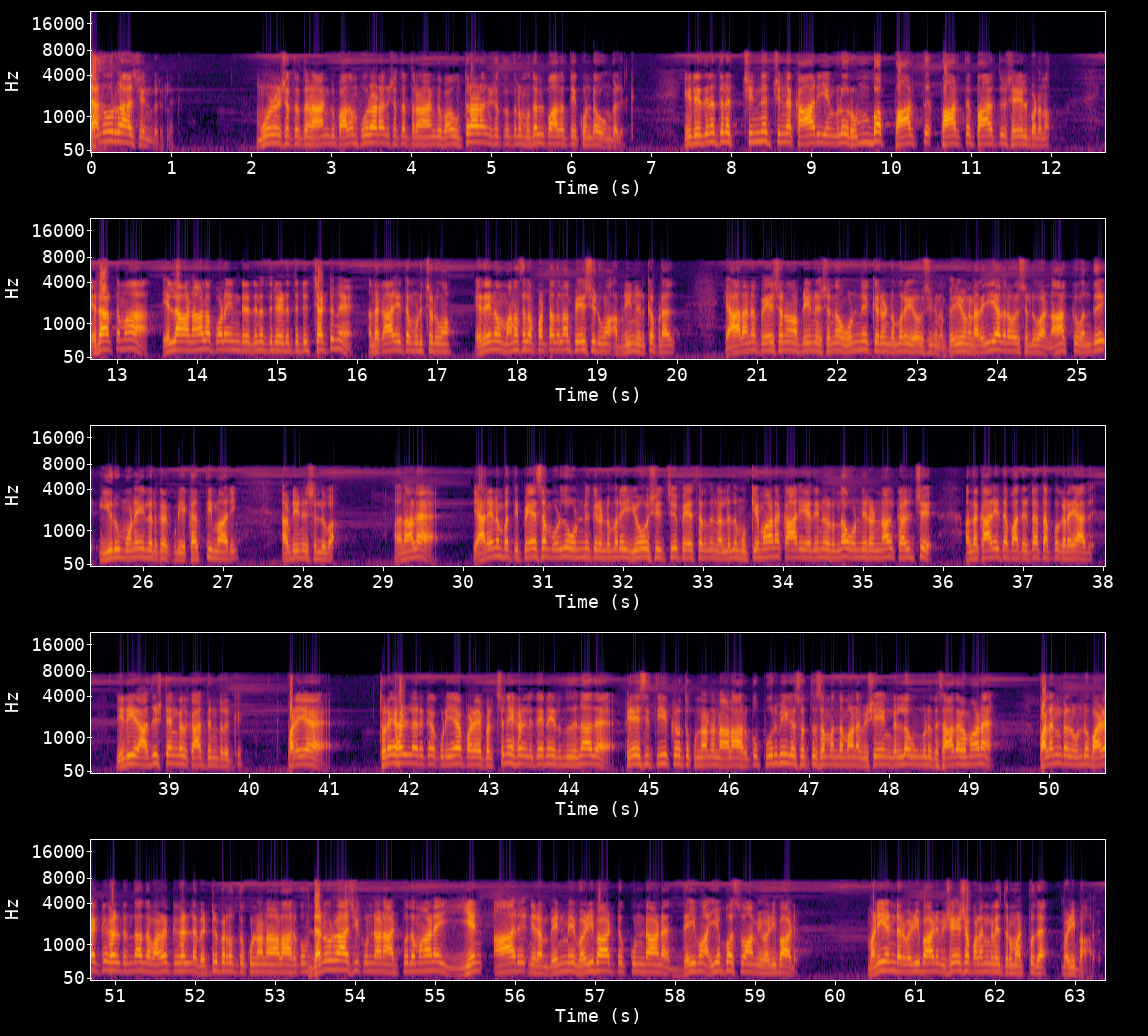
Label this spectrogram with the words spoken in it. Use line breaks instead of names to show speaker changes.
தனுராசி என்பர்களுக்கு. மூணு நட்சத்திரத்தில் நான்கு பாதம் பூராட நட்சத்திரத்தில் நான்கு பாதம் உத்திராட நட்சத்திரத்தில் முதல் பாதத்தை கொண்ட உங்களுக்கு. இன்றைய தினத்தில் சின்ன சின்ன காரியங்களும் ரொம்ப பார்த்து பார்த்து பார்த்து செயல்படணும். யதார்த்தமா எல்லா நாளை போல இன்றைய தினத்தில் எடுத்துட்டு சட்டுன்னு அந்த காரியத்தை முடிச்சிடுவோம். ஏதேனும் மனசுல பட்டதெல்லாம் பேசிடுவோம் அப்படின்னு இருக்கப்படாது யாரான பேசணும் அப்படின்னு சொன்னா ஒண்ணுக்கு ரெண்டு முறை யோசிக்கணும். பெரியவங்க நிறைய தடவை சொல்லுவா நாக்கு வந்து இரு முனையில் இருக்கக்கூடிய கத்தி மாதிரி அப்படின்னு சொல்லுவா. அதனால யாரேனும் பத்தி பேசும்பொழுது ஒண்ணுக்கு ரெண்டு முறை யோசிச்சு பேசுறது நல்லது. முக்கியமான காரியம் எதுன்னு இருந்தா ஒன்னு ரெண்டு நாள் கழிச்சு அந்த காரியத்தை பார்த்துக்கிட்டா தப்பு கிடையாது. திடீர் அதிர்ஷ்டங்கள் காத்துட்டு இருக்கு பழைய துறைகளில் இருக்கக்கூடிய பழைய பிரச்சனைகள் இதேன்னு இருந்ததுன்னா அதை பேசி தீர்க்கறதுக்குண்டான நாளாக இருக்கும். பூர்வீக சொத்து சம்பந்தமான விஷயங்களில் உங்களுக்கு சாதகமான பலன்கள் உண்டு. வழக்குகள் இருந்தால் அந்த வழக்குகளில் வெற்றி பெறத்துக்குண்டான நாளாக இருக்கும். தனுராசிக்குண்டான அற்புதமான எண் ஆறு நிறம். வெண்மை வழிபாட்டுக்குண்டான தெய்வம் ஐயப்ப சுவாமி வழிபாடு. மணியண்டர் வழிபாடு விசேஷ பலன்களை தரும் அற்புத வழிபாடு.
